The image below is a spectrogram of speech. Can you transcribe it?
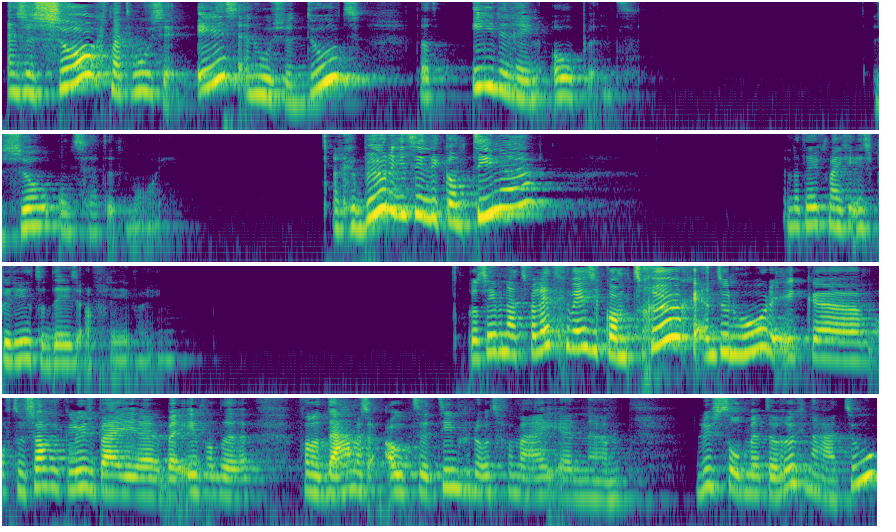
En ze zorgt met hoe ze is en hoe ze doet, dat iedereen opent. Zo ontzettend mooi. Er gebeurde iets in die kantine. En dat heeft mij geïnspireerd tot deze aflevering. Ik was even naar het toilet geweest, ik kwam terug en toen hoorde ik, uh, of toen zag ik Luus bij, uh, bij een van de, van de dames, een oud teamgenoot van mij. En uh, Luus stond met de rug naar haar toe.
